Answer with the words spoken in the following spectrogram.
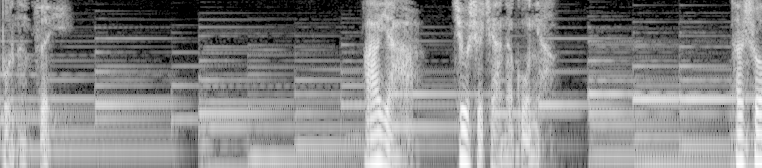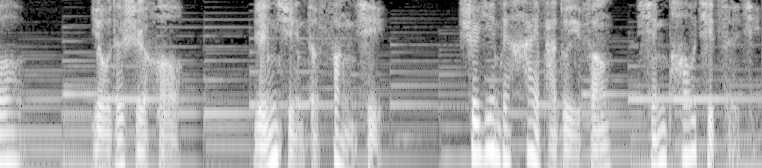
不能自已。阿雅就是这样的姑娘。她说：“有的时候。”人选择放弃，是因为害怕对方先抛弃自己，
